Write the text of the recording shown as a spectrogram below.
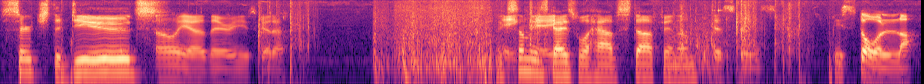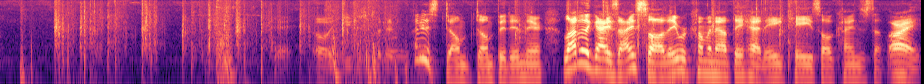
Search the dudes. Oh yeah, there he's got a like some of these guys will have stuff in them. pistols. Pistola. Okay. Oh, you just put it in. I just dump dump it in there. A lot of the guys I saw, they were coming out. They had AKs, all kinds of stuff. All right,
